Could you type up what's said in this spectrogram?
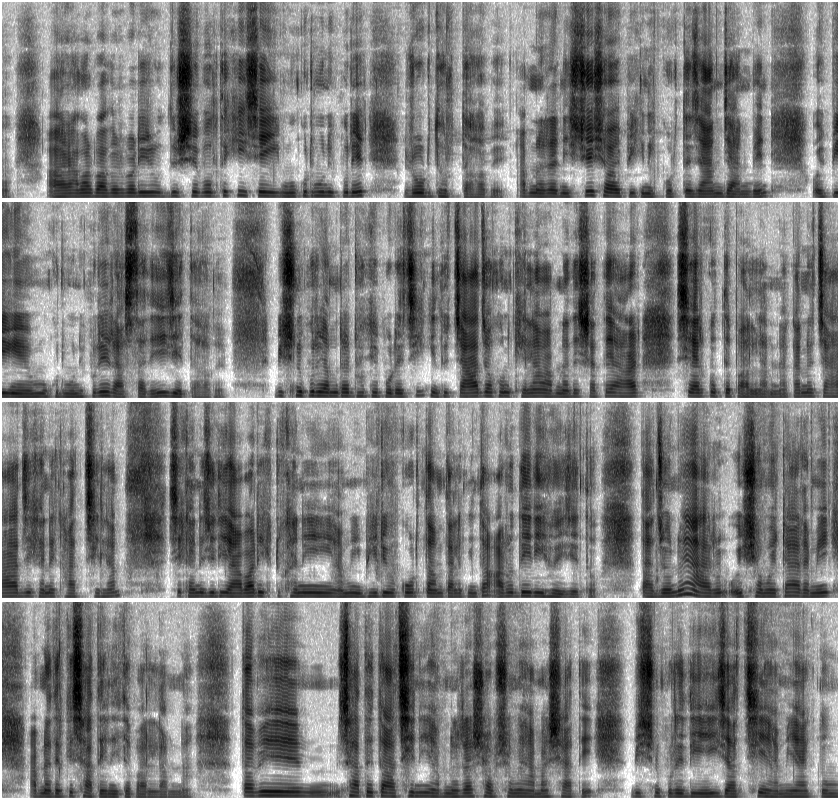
আর আমার বাপের বাড়ির উদ্দেশ্যে বলতে কি, সেই মুকুটমণিপুরের রোড ধরতে হবে। আপনারা নিশ্চয়ই সবাই পিকনিক করতে যান, জানবেন, ওই মুকুটমণিপুরের রাস্তা দিয়েই যেতে হবে। বিষ্ণুপুরে আমরা ঢুকে পড়েছি, কিন্তু চা যখন খেলাম আপনাদের সাথে আর শেয়ার করতে পারলাম না। কারণ চা যেখানে খাচ্ছিলাম, সেখানে যদি আবার একটুখানি আমি ভিডিও করতাম, তাহলে কিন্তু আরও দেরি হয়ে যেত। তার জন্য আর ওই সময়টা আর আমি আপনাদেরকে সাথে নিতে পারলাম না। তবে সাথে তো আছেনই আপনারা সবসময় আমার সাথে। বিষ্ণুপুরে দিয়েই যাচ্ছি আমি একদম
